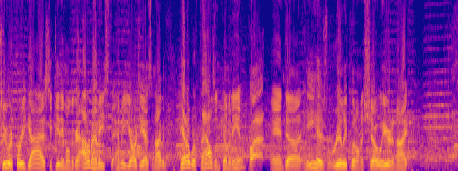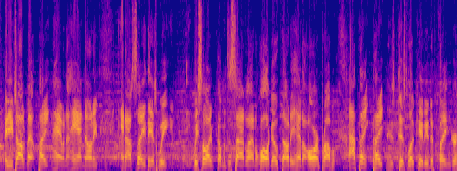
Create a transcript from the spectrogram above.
two or three guys to get him on the ground. I don't know how many how many yards he has tonight, but he had over a thousand coming in. Right. And uh, he has really put on a show here tonight. And you talked about Peyton having a hand on him, and I'll say this: we we saw him coming to the sideline a while ago. Thought he had an arm problem. I think Peyton has dislocated a finger.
